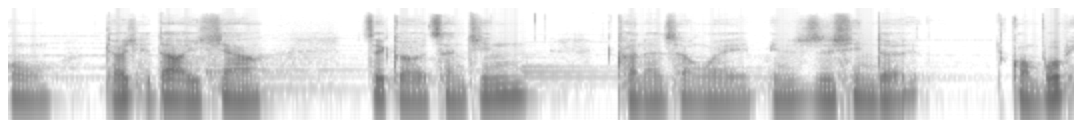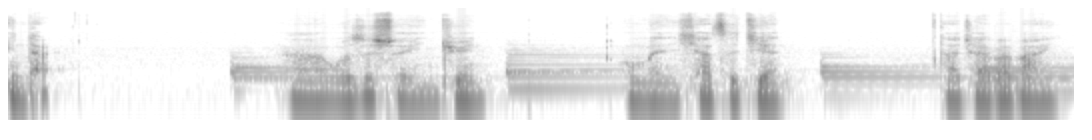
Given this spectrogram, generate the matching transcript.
目，了解到一下这个曾经。可能成为明日之星的广播平台。我是水云俊，我们下次见，大家拜拜。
